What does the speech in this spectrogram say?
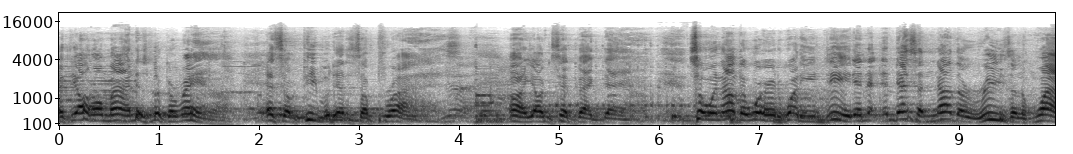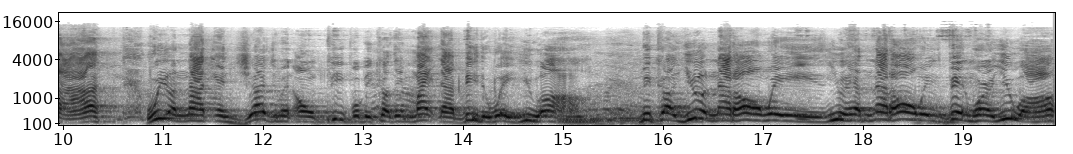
If y'all don't mind, just look around at some people that are surprised. All right, y'all can sit back down. So, in other words, what he did, and that's another reason why we are not in judgment on people because they might not be the way you are. Because you're not always, you have not always been where you are,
